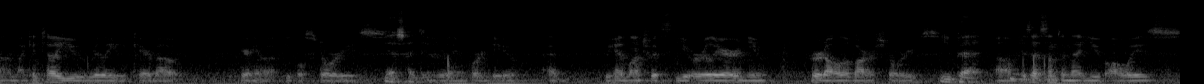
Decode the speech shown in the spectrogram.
Um, I can tell you really care about hearing about people's stories. Yes, I do. is really important to you. I, we had lunch with you earlier, and you heard all of our stories. You bet. Um, is that something that you've always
